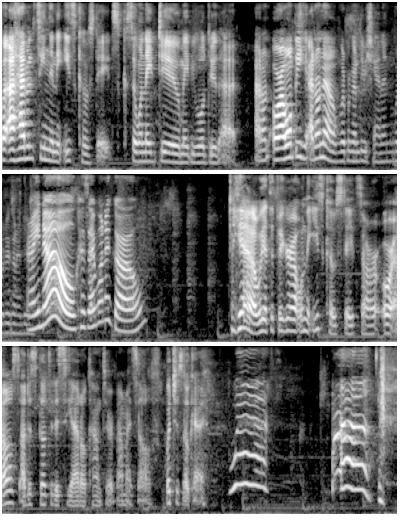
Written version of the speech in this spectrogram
But I haven't seen any East Coast dates. So when they do, maybe we'll do that. I don't, or I won't be. I don't know what we're gonna do, Shannon. What are we gonna do? I know, because I want to go. Yeah, we have to figure out when the East Coast dates are, or else I'll just go to the Seattle concert by myself, which is okay. Ah.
